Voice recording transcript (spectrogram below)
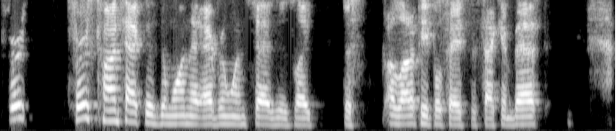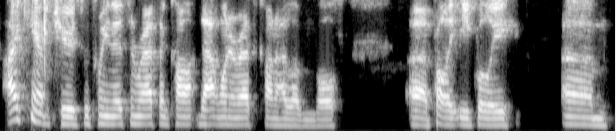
first First Contact is the one that everyone says is like this. A lot of people say it's the second best. I can't choose between this and Wrath and Khan. That one and Wrath and Khan, I love them both, uh, probably equally. Um,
